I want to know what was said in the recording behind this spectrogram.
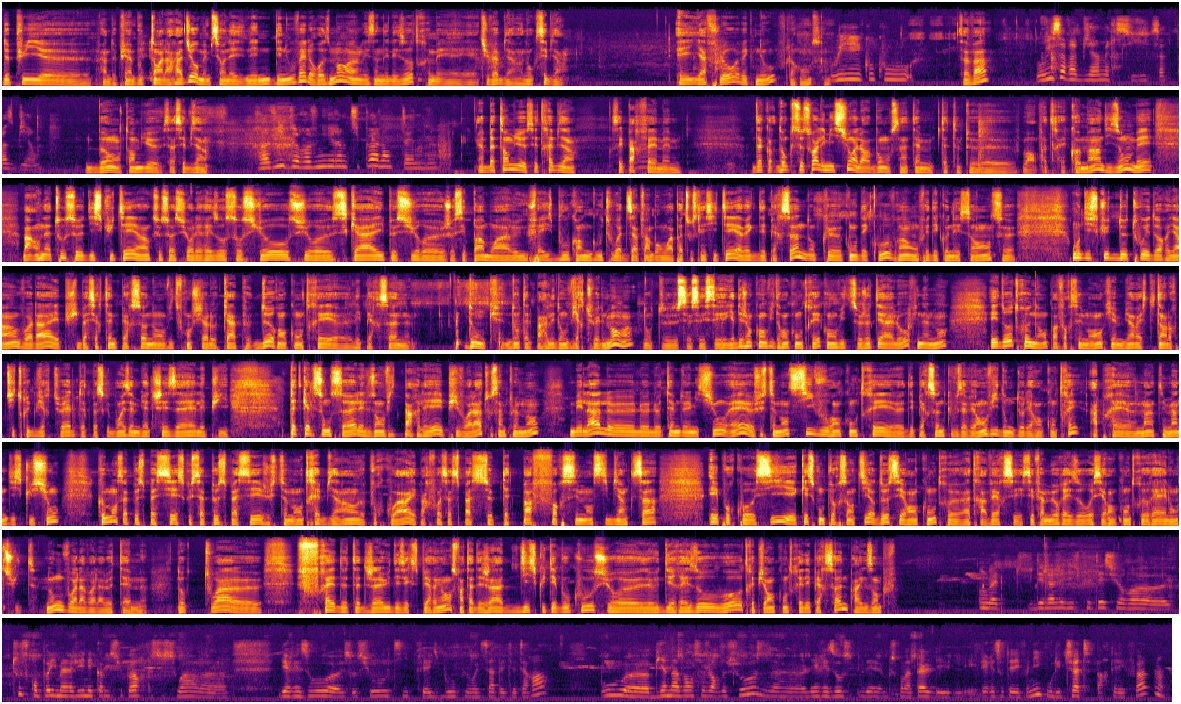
depuis, euh, enfin, depuis un bout de temps à la radio, même si on a des, des nouvelles, heureusement, hein, les uns et les autres, mais tu vas bien, donc c'est bien. Et il y a Flo avec nous, Florence. hein. Oui, coucou. Ça va? Oui, ça va bien, merci. Ça se passe bien. Bon, tant mieux, ça c'est bien. Ravi de revenir un petit peu à l'antenne. Ah bah tant mieux, c'est très bien. C'est parfait même. D'accord. Donc ce soir l'émission, alors bon, c'est un thème peut-être un peu, euh, bon, pas très commun, disons, mais bah, on a tous euh, discuté, hein, que ce soit sur les réseaux sociaux, sur euh, Skype, sur, je sais pas moi, Facebook, Hangout, WhatsApp, enfin bon, on va pas tous les citer, avec des personnes donc qu'on découvre, hein, on fait des connaissances, on discute de tout et de rien, voilà, et puis bah, certaines personnes ont envie de franchir le cap de rencontrer les personnes donc dont elle parlait donc virtuellement hein, euh, il y a des gens qui ont envie de rencontrer qui ont envie de se jeter à l'eau finalement et d'autres non pas forcément qui aiment bien rester dans leur petit truc virtuel peut-être parce que bon elles aiment bien être chez elles et puis peut-être qu'elles sont seules elles ont envie de parler et puis voilà tout simplement. Mais là le, le, le thème de l'émission est euh, justement si vous rencontrez euh, des personnes que vous avez envie donc de les rencontrer après euh, maintes et maintes discussions comment ça peut se passer? Est-ce que ça peut se passer justement très bien? Pourquoi? Et parfois ça se passe peut-être pas forcément si bien que ça. Et pourquoi aussi? Et qu'est-ce qu'on peut ressentir de ces rencontres à travers ces, ces fameux réseaux et ces rencontres réelles ensuite? Donc voilà, voilà le thème. Donc toi, euh, Fred, t'as déjà eu des expériences? Enfin, t'as déjà discuté beaucoup sur euh, des réseaux ou autres, et puis rencontré des personnes, par exemple? Bah, tu- déjà, j'ai discuté sur euh, tout ce qu'on peut imaginer comme support, que ce soit des réseaux sociaux type Facebook, WhatsApp, etc. Ou bien avant ce genre de choses, les réseaux, ce qu'on appelle les- les réseaux téléphoniques ou les chats par téléphone.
